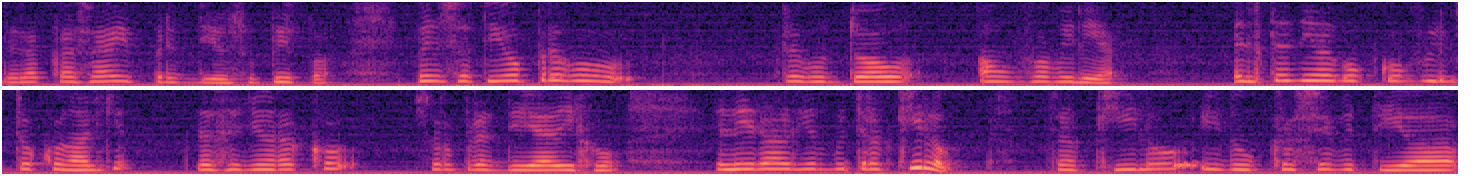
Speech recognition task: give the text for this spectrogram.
de la casa y prendió su pipa. Pensativo preguntó a, un familiar, ¿él tenía algún conflicto con alguien? La señora sorprendida dijo, él era alguien muy tranquilo tranquilo y nunca se metía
